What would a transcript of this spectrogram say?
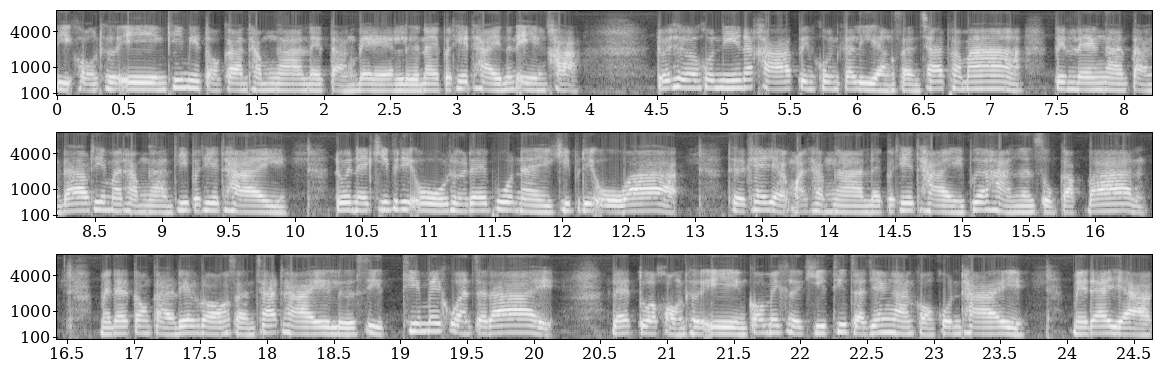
ติของเธอเองที่มีต่อการทำงานในต่างแดนหรือในประเทศไทยนั่นเองค่ะ โดยเธอคนนี้นะคะ เป็นคนกะเหรี่ยงสัญชาติพม่า เป็นแรงงานต่างด้าวที่มาทำงานที่ประเทศไทย โดยในคลิปวิดีโอ เธอได้พูดในคลิปวิดีโอว่า เธอแค่อยากมาทำงานในประเทศไทย เพื่อหาเงินส่งกลับบ้าน ไม่ได้ต้องการเรียกร้องสัญชาติไทย หรือสิทธิ์ที่ไม่ควรจะได้ และตัวของเธอเองก็ไม่เคยคิดที่จะแย่งงานของคนไทย ไม่ได้อยาก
